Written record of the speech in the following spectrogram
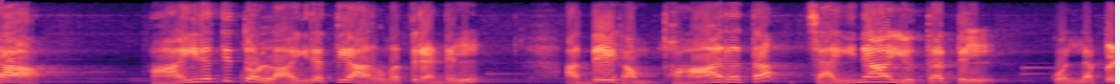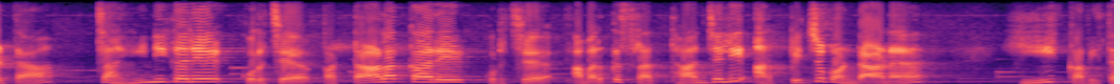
था ആയിരത്തി തൊള്ളായിരത്തി അറുപത്തിരണ്ടിൽ അദ്ദേഹം ഭാരത ചൈന യുദ്ധത്തിൽ കൊല്ലപ്പെട്ട സൈനികരെ കുറിച്ച് പട്ടാളക്കാരെ കുറിച്ച് അവർക്ക് ശ്രദ്ധാഞ്ജലി അർപ്പിച്ചുകൊണ്ടാണ് ഈ കവിത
